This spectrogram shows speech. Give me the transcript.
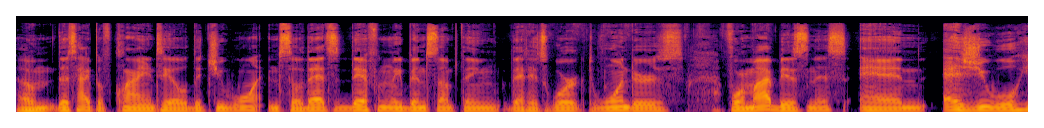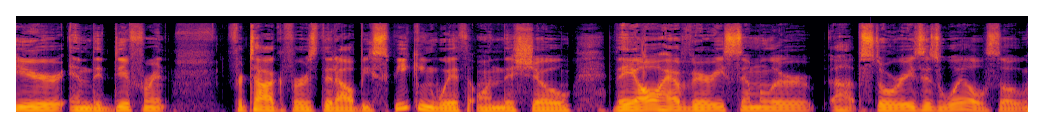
um, the type of clientele that you want. And so that's definitely been something that has worked wonders for my business. And as you will hear in the different photographers that I'll be speaking with on this show, they all have very similar uh, stories as well. So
